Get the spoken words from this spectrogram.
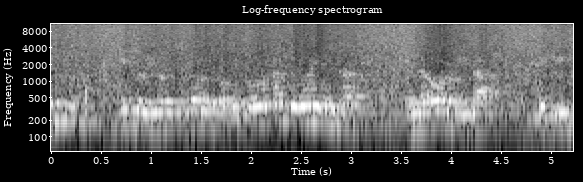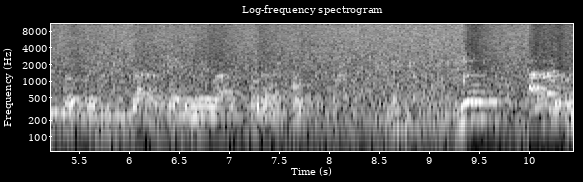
mismos, eso Dios no lo tome. Por lo tanto, no entra en la órbita de Cristo resucitado, que hace nueva todas las cosas. Dios ha dado su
